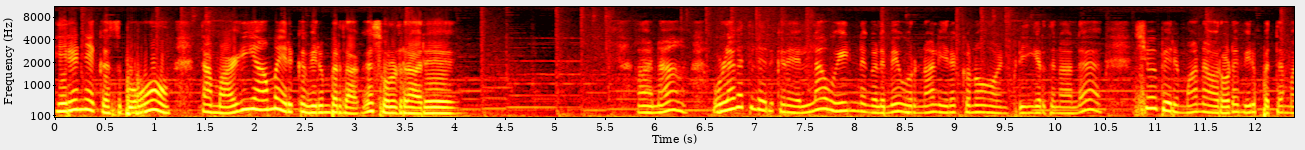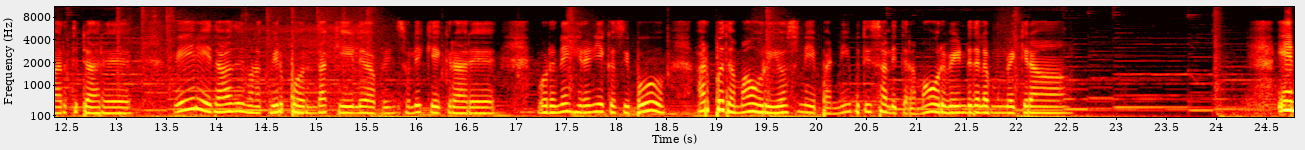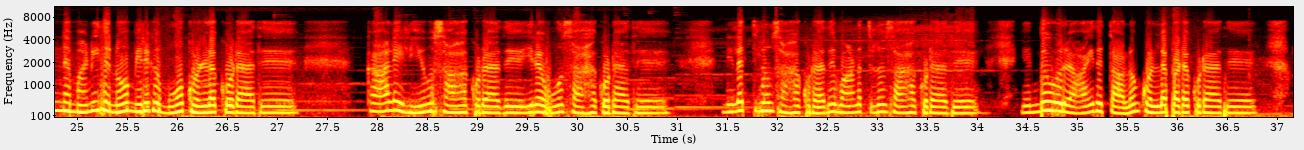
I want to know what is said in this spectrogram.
ஹிரண்ய கசுபுவும் தாம் அழியாமல் இருக்க விரும்புறதாக சொல்கிறாரு ஆனால் உலகத்தில் இருக்கிற எல்லா உயிரினங்களுமே ஒரு நாள் இறக்கணும் அப்படிங்கிறதுனால சிவபெருமான் அவரோட விருப்பத்தை மறுத்துட்டாரு. வேறு ஏதாவது உனக்கு விருப்பம் இருந்தால் கேளு அப்படின்னு சொல்லி கேட்குறாரு உடனே ஹிரண்யகசிபு அற்புதமாக ஒரு யோசனையை பண்ணி புத்திசாலித்தனமாக ஒரு வேண்டுதலை முன்வைக்கிறான். என்ன மனிதனோ மிருகமோ கொல்லக்கூடாது. காலையிலையும் சாகக்கூடாது இரவும் சாகக்கூடாது. நிலத்திலும் சாகக்கூடாது வானத்திலும் சாகக்கூடாது. எந்த ஒரு ஆயுதத்தாலும் கொல்லப்படக்கூடாது.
